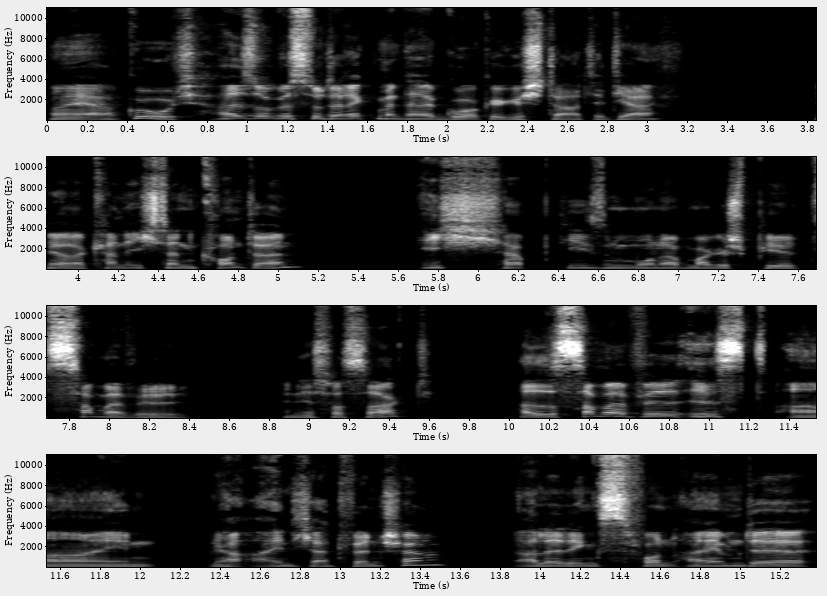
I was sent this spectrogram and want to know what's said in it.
Naja, gut. Also bist du direkt mit einer Gurke gestartet, ja? Ja, da kann ich dann kontern. Ich habe diesen Monat mal gespielt Somerville, wenn ihr es was sagt. Also Somerville ist ein, ja, eigentlich Adventure, allerdings von einem der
